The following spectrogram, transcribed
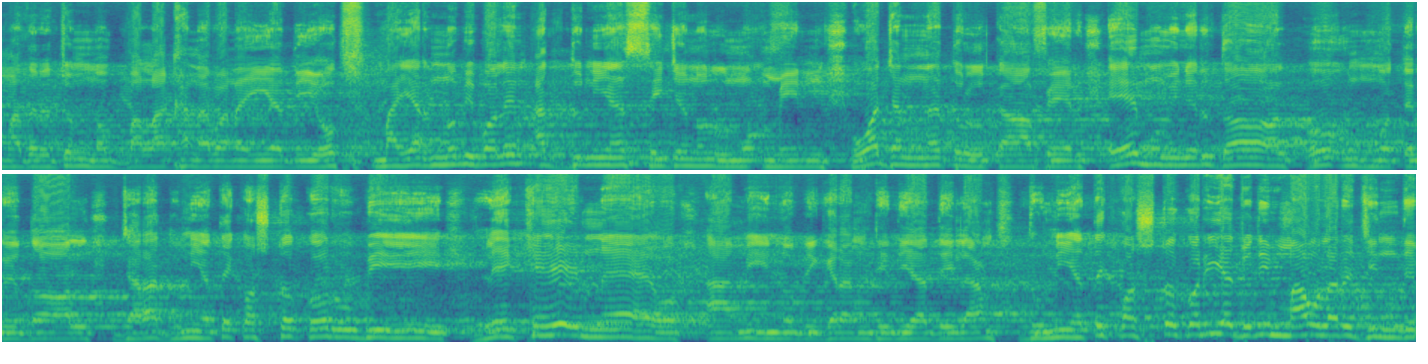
আমাদের জন্য বালাখানা বানাইয়া দিও। মায়ার নবী বলেন আর দুনিয়া সেইজানুল মুমিন ওয়া জান্নাতুল কাফের। এ মুমিনের দল, ও উম্মতের দল, যারা দুনিয়াতে কষ্ট করবি, লেখে নেও। আমি নবী গ্যারান্টি দিয়া দিলাম, দুনিয়াতে কষ্ট করিয়া যদি মাওলারে চিনতে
